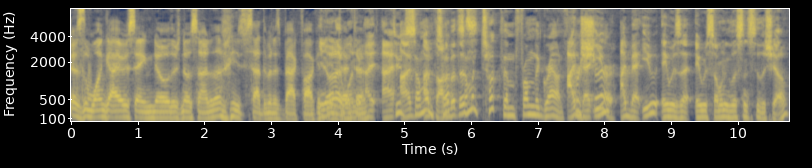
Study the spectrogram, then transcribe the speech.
As the one guy who was saying no, there's no sign of them. He just had them in his back pocket. You know what I wonder? I, I, Dude, I've, someone I've thought took about this. someone took them from the ground. For I bet sure. you. I bet you it was a it was someone who listens to the show,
